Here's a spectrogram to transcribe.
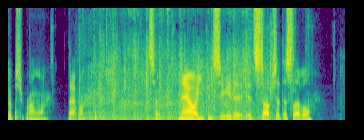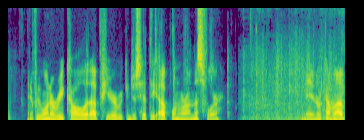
Oops, wrong one. That one. So now you can see that it stops at this level. And if we want to recall it up here, we can just hit the up when we're on this floor. And it'll come up.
